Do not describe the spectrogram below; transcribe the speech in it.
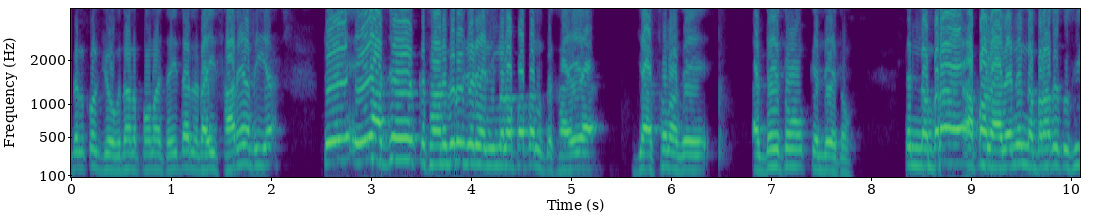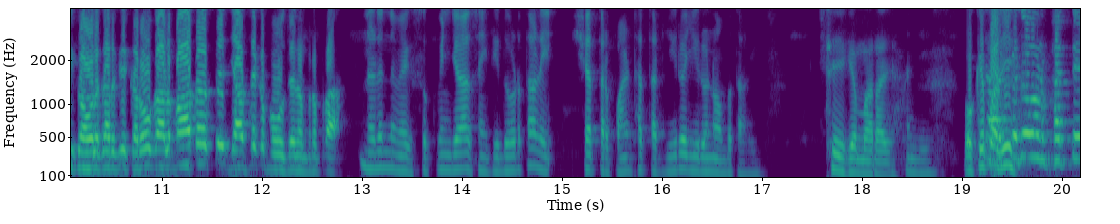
ਬਿਲਕੁਲ ਯੋਗਦਾਨ ਪਾਉਣਾ ਚਾਹੀਦਾ ਲੜਾਈ ਸਾਰਿਆਂ ਦੀ ਆ। ਤੇ ਇਹ ਅੱਜ ਕਿਸਾਨ ਵੀਰੋ ਜਿਹੜੇ ਐਨੀਮਲ ਆਪਾਂ ਤੁਹਾਨੂੰ ਦਿਖਾਏ ਆ ਜੱਸ ਹੋਣਾ ਦੇ ਅੱਡੇ ਤੋਂ ਕਿੱਲੇ ਤੋਂ। ਤੇ ਨੰਬਰ ਆਪਾਂ ਲੈ ਲੈਨੇ ਨੰਬਰਾਂ ਤੇ ਤੁਸੀਂ ਕਾਲ ਕਰਕੇ ਕਰੋ ਗੱਲਬਾਤ ਤੇ ਜੱਸ ਇੱਕ ਬੋਲਦੇ ਨੰਬਰ ਭਰਾ। 99 37 76578 00942 ਠੀਕ ਹੈ ਮਹਾਰਾਜ। ਹਾਂਜੀ। ਓਕੇ ਭਾਜੀ। ਕਦੋਂ ਹੁਣ ਫੱਟੇ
